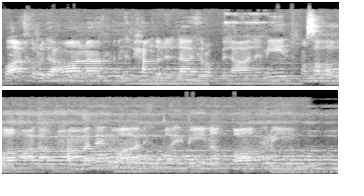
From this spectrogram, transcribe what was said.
Wa akhiru da'wana alhamdulillahi rabbil alamin wa sallallahu ala muhammadin wa alihi tayyibin at-tahirin.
